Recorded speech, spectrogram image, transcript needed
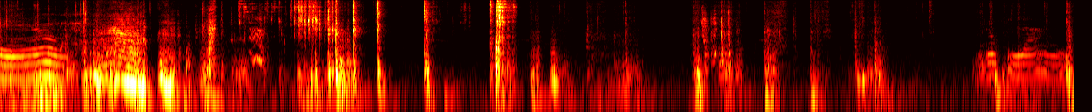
แล้วเป็นรูปเป็นร่างแล้ว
